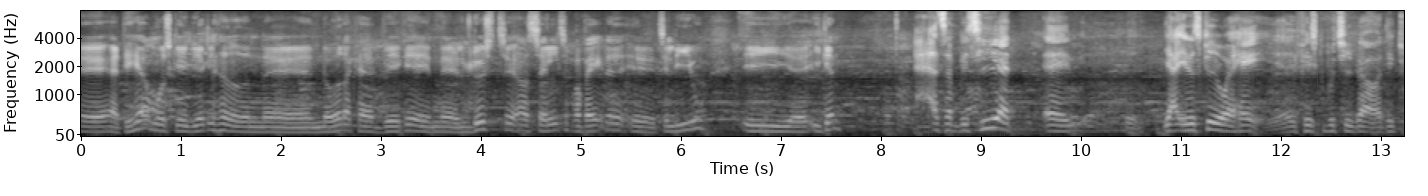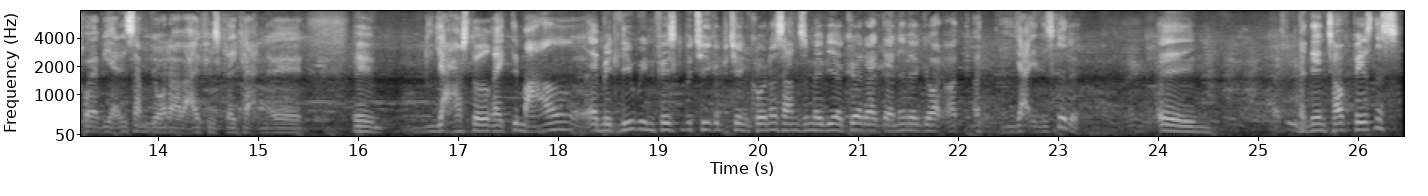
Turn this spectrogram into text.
Øh, Er det her måske i virkeligheden øh, noget, der kan vække en øh, lyst til at sælge til private til live i, igen? Altså, jeg vil sige, at øh, jeg elskede jo at have øh, fiskebutikker, og det tror jeg, vi alle sammen gjorde, der var i Fiskerikarten. Øh, øh, jeg har stået rigtig meget af mit liv i en fiskebutik og betjent kunder, samtidig med, at vi har kørt alt det andet, vi har gjort, og, og jeg elskede det. Øh, men det er en tough business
